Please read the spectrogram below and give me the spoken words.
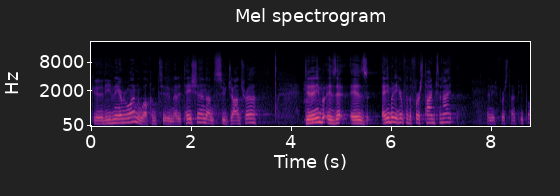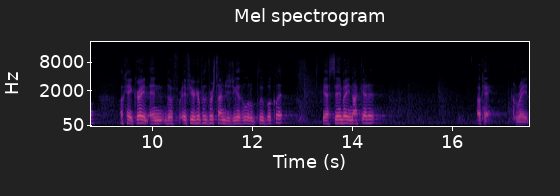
Good evening, everyone. Welcome to meditation. I'm Sujantra. Did anybody is, it, is anybody here for the first time tonight? Any first time people? Okay, great. And the, if you're here for the first time, did you get the little blue booklet? Yes. Did anybody not get it? Okay, great.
